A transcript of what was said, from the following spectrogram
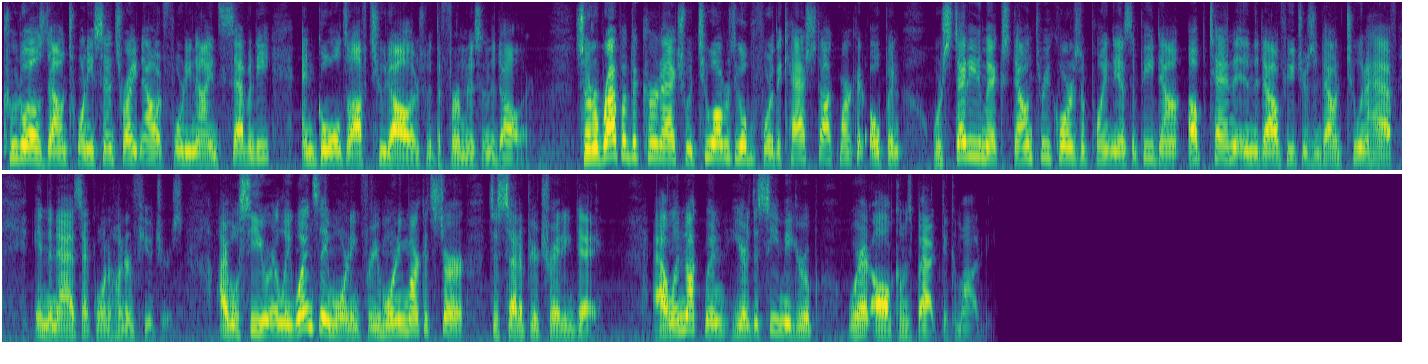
Crude oil is down 20 cents right now at 49.70, and gold's off $2 with the firmness in the dollar. So to wrap up the current action with two hours to go before the cash stock market open, we're steady to mix, down three quarters of a point in the S&P, down up 10 in the Dow futures, and down two and a half in the Nasdaq 100 futures. I will see you early Wednesday morning for your morning market stir to set up your trading day. Alan Knuckman here at the CME Group, where it all comes back to commodities.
